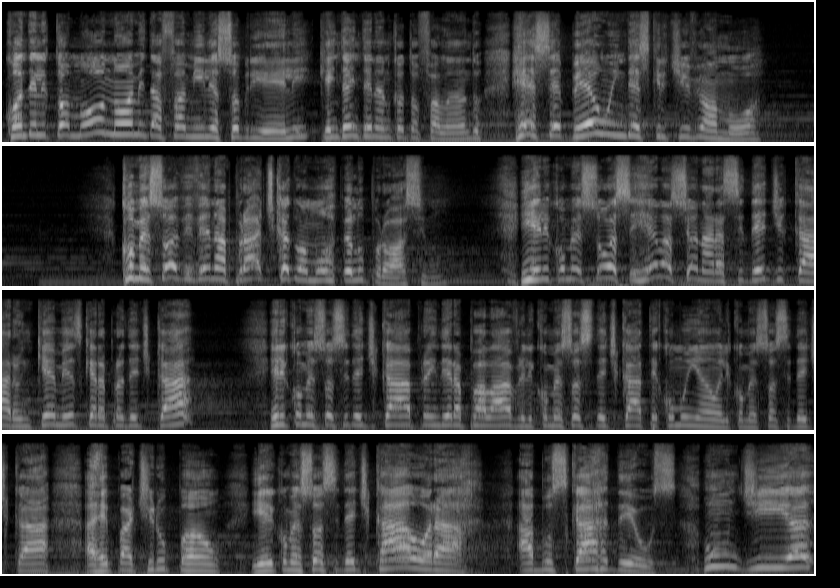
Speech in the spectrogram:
Quando ele tomou o nome da família sobre ele, quem está entendendo o que eu estou falando, recebeu um indescritível amor, começou a viver na prática do amor pelo próximo, e ele começou a se relacionar, a se dedicar, em que mesmo que era para dedicar? Ele começou a se dedicar a aprender a palavra, ele começou a se dedicar a ter comunhão, ele começou a se dedicar a repartir o pão, e ele começou a se dedicar a orar, a buscar Deus. Um dia,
